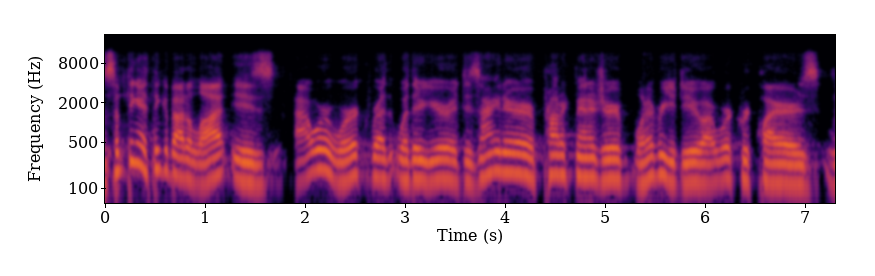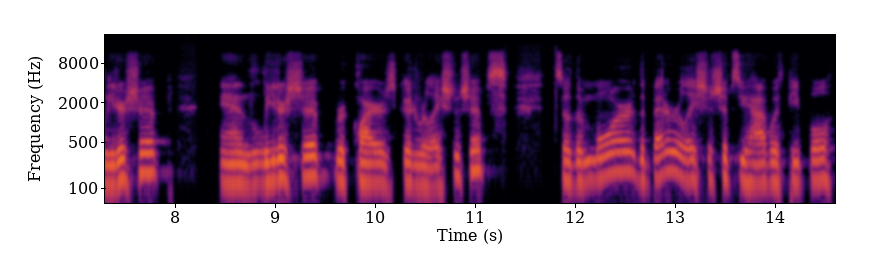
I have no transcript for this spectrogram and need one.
something I think about a lot is our work, whether you're a designer, product manager, whatever you do, our work requires leadership, and leadership requires good relationships. So, the more, the better relationships you have with people,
